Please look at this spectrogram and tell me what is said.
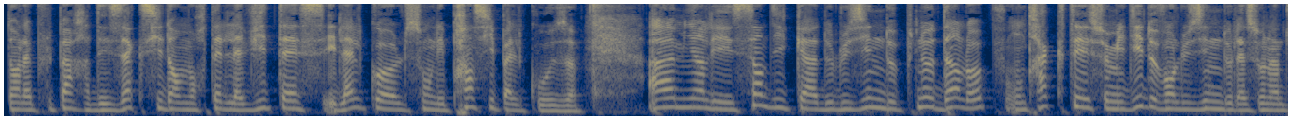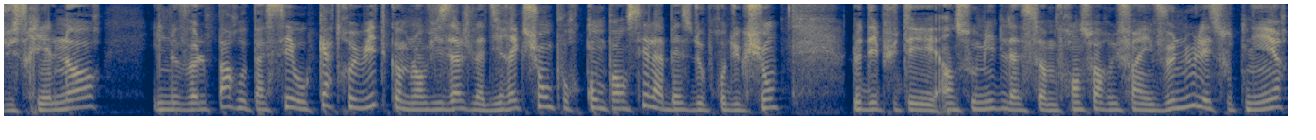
Dans la plupart des accidents mortels, la vitesse et l'alcool sont les principales causes. À Amiens, les syndicats de l'usine de pneus Dunlop ont tracté ce midi devant l'usine de la zone industrielle Nord. Ils ne veulent pas repasser au 4-8 comme l'envisage la direction pour compenser la baisse de production. Le député insoumis de la Somme, François Ruffin, est venu les soutenir.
